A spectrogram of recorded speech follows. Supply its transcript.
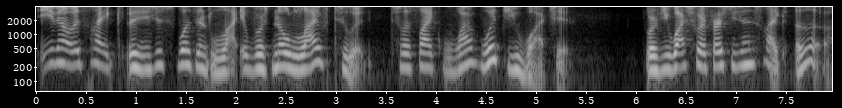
you know, it's like it just wasn't like it was no life to it. So it's like, why would you watch it? Or if you watch for the first season, it's like, ugh.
